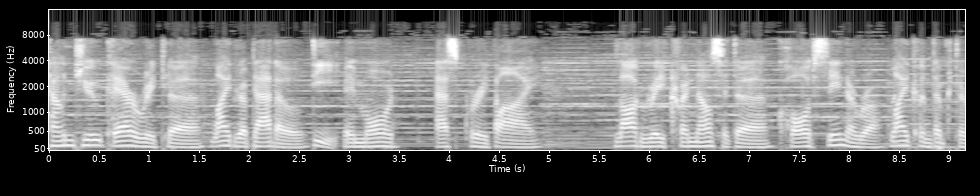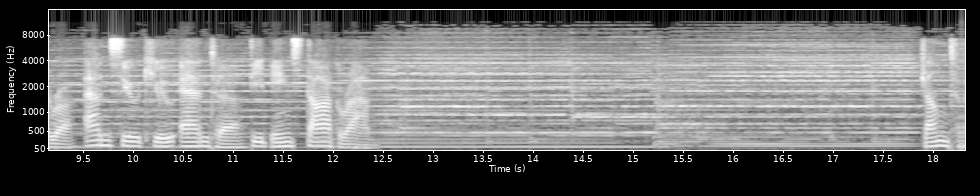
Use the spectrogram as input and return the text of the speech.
Contu Character White Rabado D. Immord Aspired by log recognosed called Cinera y conductor and CQ enter the Instagram. Junto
